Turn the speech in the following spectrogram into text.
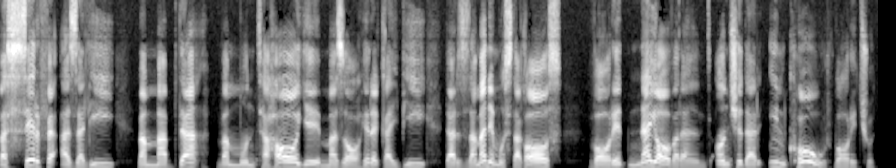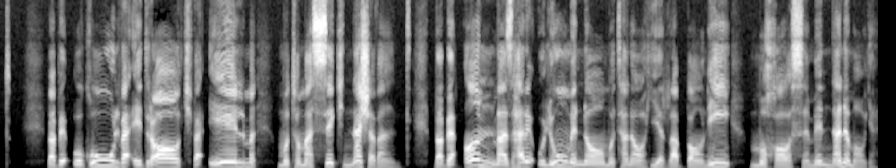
و صرف ازلی و مبدع و منتهای مظاهر غیبی در زمن مستقاس وارد نیاورند آنچه در این کور وارد شد و به عقول و ادراک و علم متمسک نشوند و به آن مظهر علوم نامتناهی ربانی مخاسمه ننمایند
